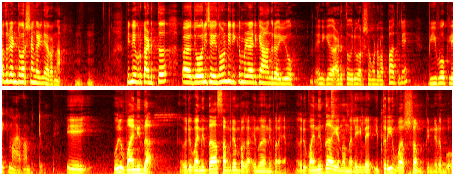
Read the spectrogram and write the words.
അത് രണ്ട് വർഷം കഴിഞ്ഞ് ഇറങ്ങാം. പിന്നെ ഇവർക്ക് അടുത്ത് ജോലി ചെയ്തുകൊണ്ടിരിക്കുമ്പോഴായിരിക്കും ആഗ്രഹം അയ്യോ എനിക്ക് അടുത്ത ഒരു വർഷം കൂടെ. അപ്പം അതിനെ ബി വോക്കിലേക്ക് മാറാൻ പറ്റും. ഈ ഒരു വനിത ഒരു വനിതാ സംരംഭക എന്ന് തന്നെ പറയാം. ഒരു വനിത എന്ന നിലയിൽ ഇത്രയും വർഷം പിന്നിടുമ്പോൾ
